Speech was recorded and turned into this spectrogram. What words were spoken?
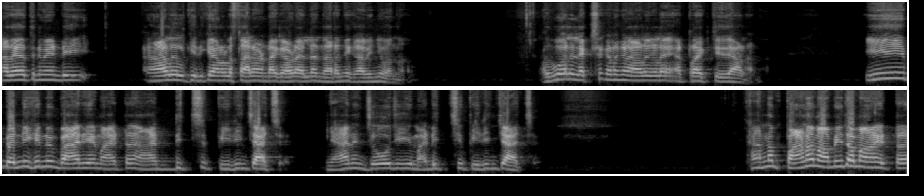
അദ്ദേഹത്തിന് വേണ്ടി ആളുകൾക്ക് ഇരിക്കാനുള്ള സ്ഥലം ഉണ്ടാക്കി അവിടെ എല്ലാം നിറഞ്ഞ് കവിഞ്ഞു വന്നത്. അതുപോലെ ലക്ഷക്കണക്കിന് ആളുകളെ അട്രാക്ട് ചെയ്ത ആളാണ്. ഈ ബെന്നിഹിനും ഭാര്യയുമായിട്ട് അടിച്ച് പിരിഞ്ചാച്ച്. ഞാനും ജോജിയും അടിച്ച് പിരിഞ്ചാച്ച്. കാരണം പണം അമിതമായിട്ട്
